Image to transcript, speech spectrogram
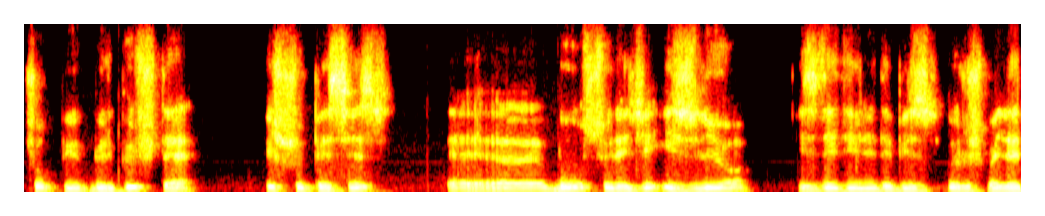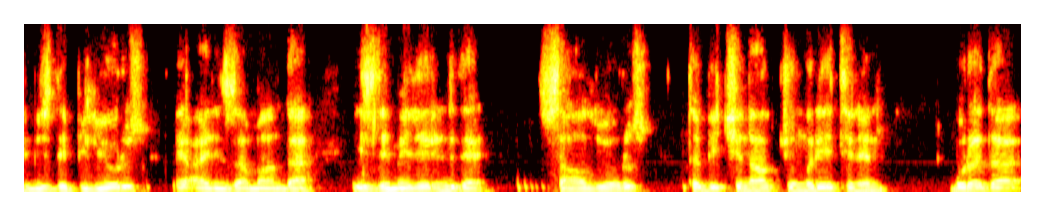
çok büyük bir güç de hiç şüphesiz e, bu süreci izliyor. İzlediğini de biz görüşmelerimizde biliyoruz ve aynı zamanda izlemelerini de sağlıyoruz. Tabii Çin Halk Cumhuriyeti'nin burada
